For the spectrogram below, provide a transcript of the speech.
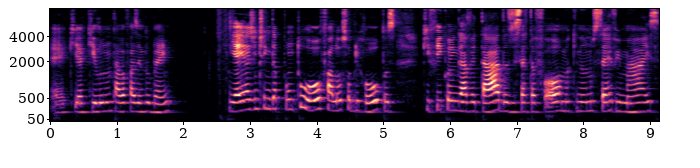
é, que aquilo não estava fazendo bem. E aí a gente ainda pontuou, falou sobre roupas que ficam engavetadas de certa forma, que não nos servem mais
